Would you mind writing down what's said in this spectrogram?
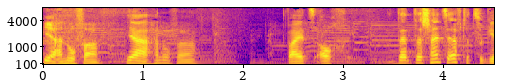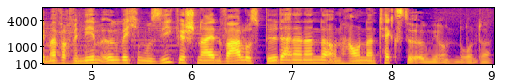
Ja, Hannover. Ja, Hannover. War jetzt auch. Das, das scheint es ja öfter zu geben. Einfach, wir nehmen irgendwelche Musik, wir schneiden wahllos Bilder aneinander und hauen dann Texte irgendwie unten drunter.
